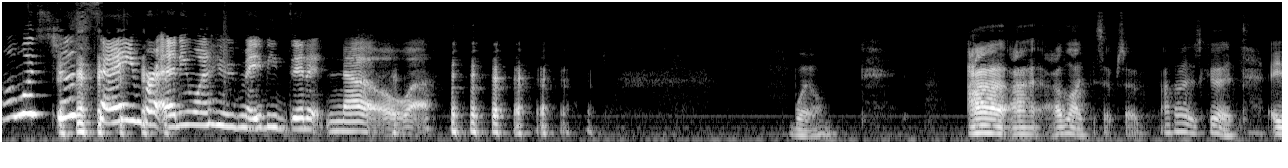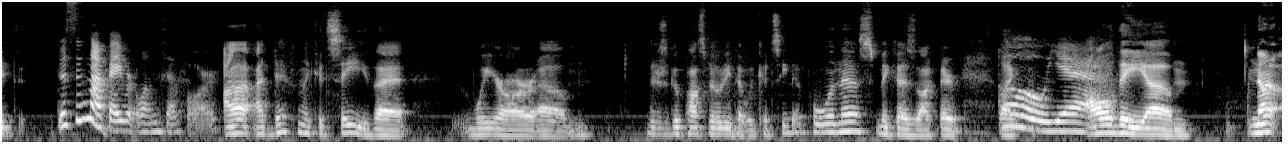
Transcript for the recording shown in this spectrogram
I was just saying for anyone who maybe didn't know. well, I I I like this episode. I thought it was good. It This is my favorite one so far. I I definitely could see that we are. um There's a good possibility that we could see Deadpool in this because like they're like oh yeah. all the um not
